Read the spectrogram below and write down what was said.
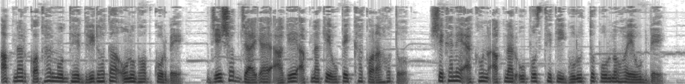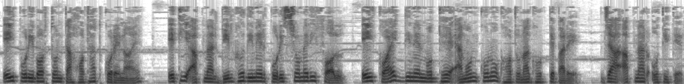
আপনার কথার মধ্যে দৃঢ়তা অনুভব করবে। যেসব জায়গায় আগে আপনাকে উপেক্ষা করা হতো সেখানে এখন আপনার উপস্থিতি গুরুত্বপূর্ণ হয়ে উঠবে। এই পরিবর্তনটা হঠাৎ করে নয়, এটি আপনার দীর্ঘদিনের পরিশ্রমেরই ফল। এই কয়েক দিনের মধ্যে এমন কোনো ঘটনা ঘটতে পারে, যা আপনার অতীতের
